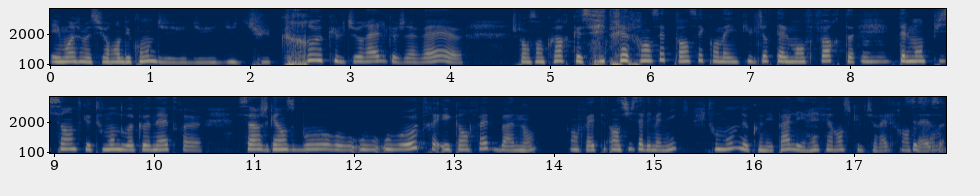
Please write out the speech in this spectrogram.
Et moi, je me suis rendu compte du, du, du, creux culturel que j'avais. Euh, je pense encore que c'est très français de penser qu'on a une culture tellement forte, mhm. tellement puissante que tout le monde doit connaître euh, Serge Gainsbourg ou, ou, autre, et qu'en fait, bah non. En fait, en Suisse alémanique, tout le monde ne connaît pas les références culturelles françaises.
